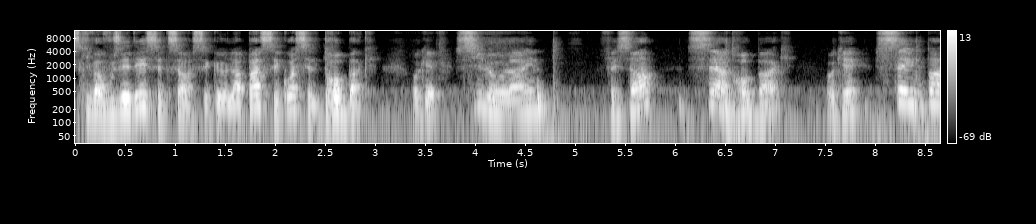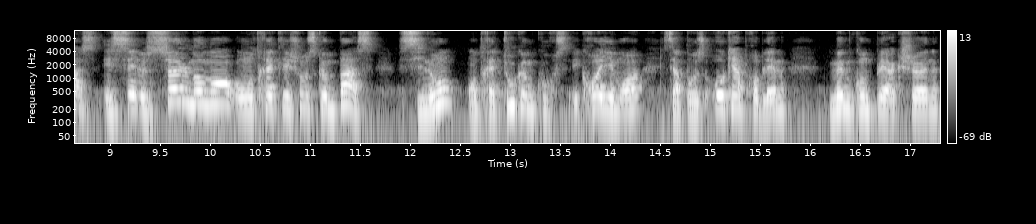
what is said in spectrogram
ce qui va vous aider, c'est ça. C'est que la passe, c'est quoi? C'est le drop back. ok? Si le O-line fait ça, c'est un drop back. ok? C'est une passe. Et c'est le seul moment où on traite les choses comme passe. Sinon, on traite tout comme course. Et croyez-moi, ça pose aucun problème. Même contre play action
